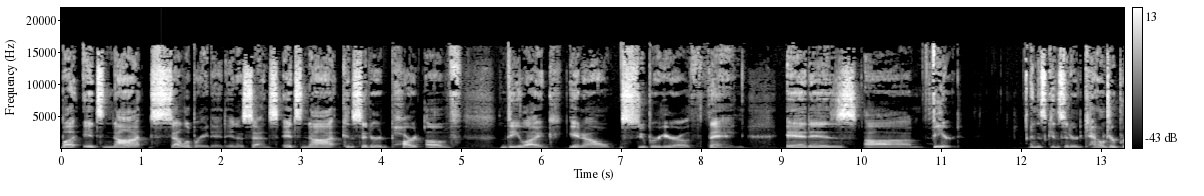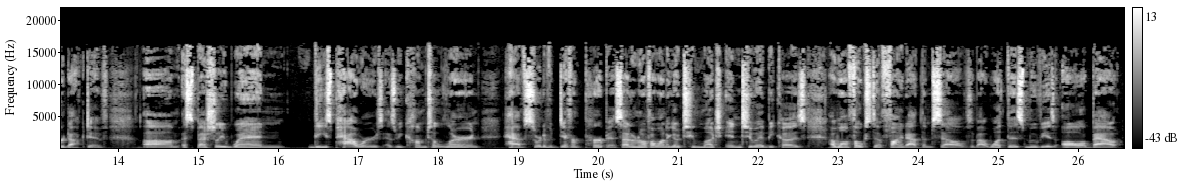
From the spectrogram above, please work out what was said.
but it's not celebrated in a sense. It's not considered part of the like, you know, superhero thing. It is um, feared and is considered counterproductive, um, especially when these powers, as we come to learn, have sort of a different purpose. I don't know if I want to go too much into it because I want folks to find out themselves about what this movie is all about.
